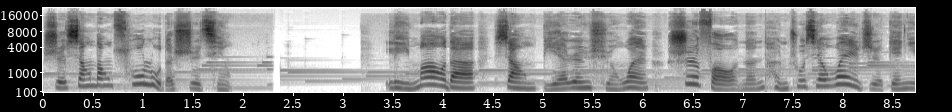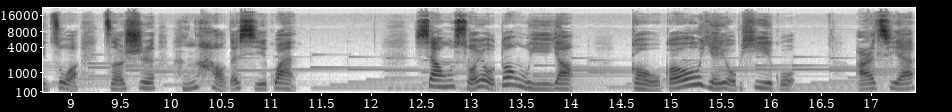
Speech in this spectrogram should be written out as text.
是相当粗鲁的事情。礼貌地向别人询问是否能腾出些位置给你坐，则是很好的习惯。像所有动物一样，狗狗也有屁股，而且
